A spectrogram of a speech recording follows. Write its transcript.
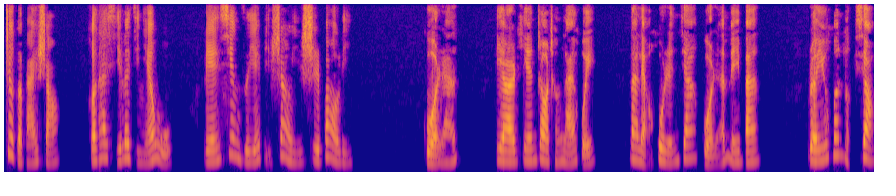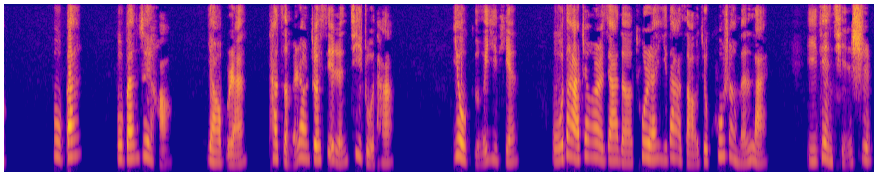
这个白芍和他习了几年武，连性子也比上一世暴戾。果然，第二天赵成来回，那两户人家果然没搬。阮云欢冷笑：“不搬，不搬最好，要不然。”他怎么让这些人记住他？又隔一天，吴大郑二家的突然一大早就哭上门来，一见秦氏，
